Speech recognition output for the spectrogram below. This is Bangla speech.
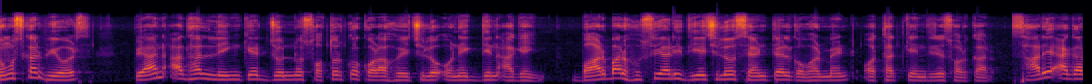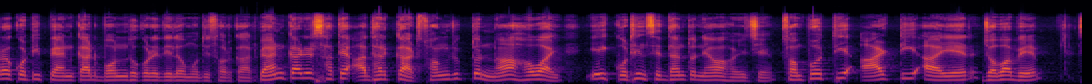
নমস্কার ভিউয়ার্স, প্যান আধার লিঙ্কের জন্য সতর্ক করা হয়েছিল অনেক দিন আগেই। বারবার হুঁশিয়ারি দিয়েছিল সেন্ট্রাল গভর্নমেন্ট, অর্থাৎ কেন্দ্রীয় সরকার। সাড়ে এগারো কোটি প্যান কার্ড বন্ধ করে দিল মোদী সরকার। প্যান কার্ডের সাথে আধার কার্ড সংযুক্ত না হওয়ায় এই কঠিন সিদ্ধান্ত নেওয়া হয়েছে। সম্প্রতি আরটিআই এর জবাবে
